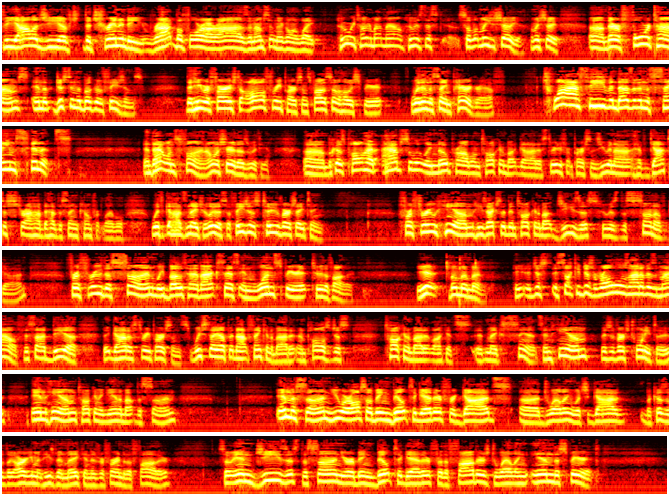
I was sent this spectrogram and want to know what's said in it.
theology of the Trinity right before our eyes, and I'm sitting there going, wait, who are we talking about now? Who is this? So let me just show you. Let me show you. Um, there are four times in the just in the book of Ephesians that he refers to all three persons, Father, Son, and Holy Spirit, within the same paragraph. Twice he even does it in the same sentence. And that one's fun. I want to share those with you. Um, because Paul had absolutely no problem talking about God as three different persons. You and I have got to strive to have the same comfort level with God's nature. Look at this Ephesians 2, verse 18. For through him, he's actually been talking about Jesus, who is the Son of God. For through the Son, we both have access in one spirit to the Father. You? Boom, boom, boom. It just, it's like it just rolls out of his mouth, this idea that God is three persons. We stay up at night thinking about it, and Paul's just talking about it like it's it makes sense. In him, this is verse 22. In him, talking again about the Son. In the Son, you are also being built together for God's uh, dwelling, which God, because of the argument he's been making, is referring to the Father. So in Jesus, the Son, you are being built together for the Father's dwelling in the Spirit.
